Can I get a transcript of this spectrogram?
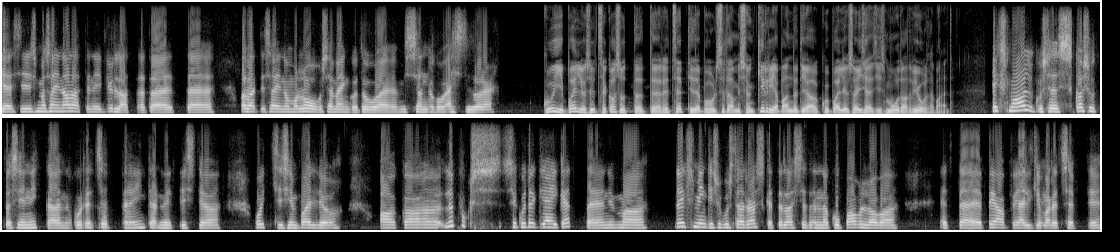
ja siis ma sain alati neid üllatada, et äh, alati sain oma loovuse mängu tuua, mis on nagu hästi tore. kui palju sa üldse kasutad retseptide puhul seda, mis on kirja pandud ja kui palju sa ise siis muudad või juurde paned? eks ma alguses kasutasin ikka nagu retsepte internetist ja otsisin palju, aga lõpuks see kuidagi jäi kätte ja nüüd ma, no eks mingisugustel rasketel asjadel nagu Pavlova et äh, peab jälgima retsepti,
